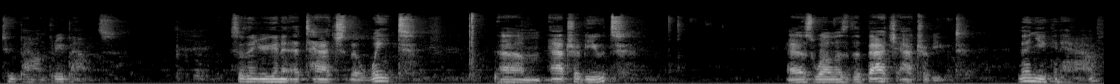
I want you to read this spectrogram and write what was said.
two pound, three pounds. So then you're going to attach the weight um, attribute as well as the batch attribute. Then you can have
